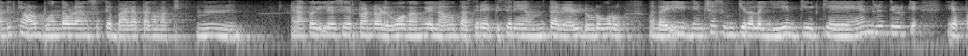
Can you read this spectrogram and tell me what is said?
ಅದಕ್ಕೆ ಅವಳು ಬಂದವಳು ಅನಿಸುತ್ತೆ ಭಾಗ ತಗೊಂಬಕ್ಕೆ ಹ್ಞೂ ಯಾಕೋ ಇಲ್ಲೇ ಸೇರ್ಕೊಂಡವಳೆ ಹೋಗಂಗೆ ಇಲ್ಲ ಅವು ಕಸರೆ ಪಿಸರೆ ಅಂತವೆ ಎರಡು ಹುಡುಗರು ಒಂದು ಐದು ನಿಮಿಷ ಸುಮ್ಕಿರಲ್ಲ, ಏನು ತಿಡ್ಕೆ ಅಂದರೆ ತಿಡ್ಕೆ. ಯಪ್ಪ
